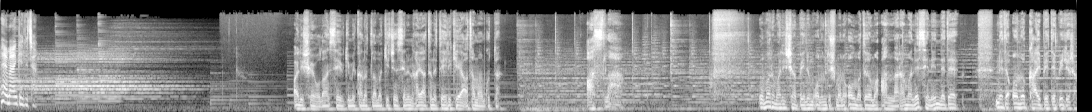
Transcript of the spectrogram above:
Hemen geleceğim. Alişe olan sevgimi kanıtlamak için senin hayatını tehlikeye atamam Guddan. Asla. Umarım Alişe benim onun düşmanı olmadığımı anlar ama ne senin ne de ne de onu kaybedebilirim.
